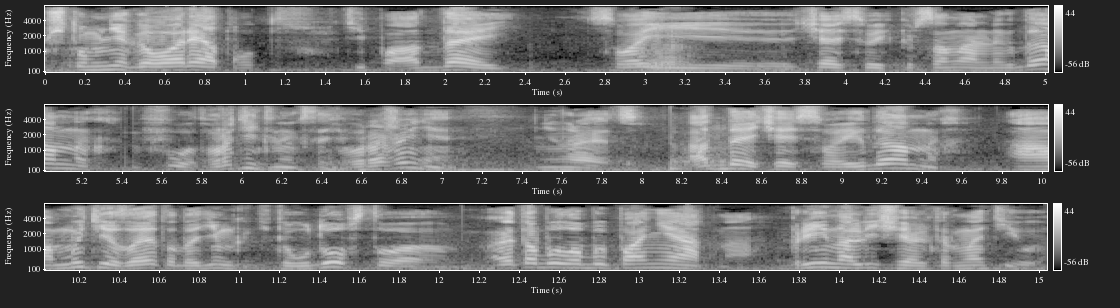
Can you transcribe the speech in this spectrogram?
что мне говорят, вот, типа, отдай свои, часть своих персональных данных. Фу, отвратительное, кстати, выражение. Не нравится. Отдай часть своих данных, а мы тебе за это дадим какие-то удобства. Это было бы понятно при наличии альтернативы.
